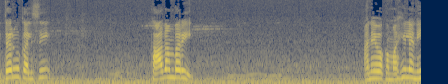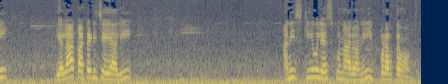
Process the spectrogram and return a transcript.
ఇద్దరూ కలిసి కాదంబరి అనే ఒక మహిళని ఎలా కట్టడి చేయాలి అని స్కీములు వేసుకున్నారు అని ఇప్పుడు అర్థమవుతుంది.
